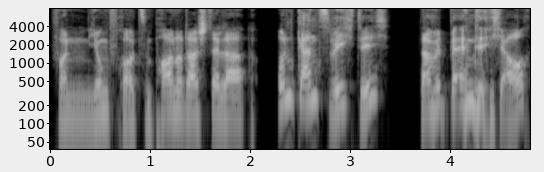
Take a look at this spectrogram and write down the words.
von Jungfrau zum Pornodarsteller und ganz wichtig, damit beende ich auch,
